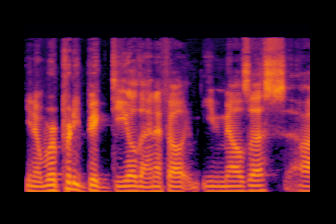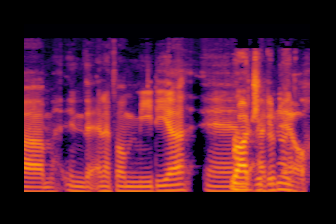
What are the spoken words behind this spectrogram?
you know, we're a pretty big deal. The NFL emails us um, in the NFL media, and Roger know- Goodell.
